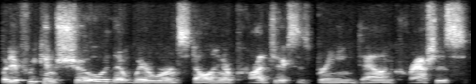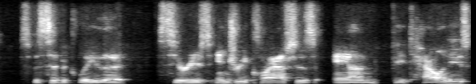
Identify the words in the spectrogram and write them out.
but if we can show that where we're installing our projects is bringing down crashes, specifically the serious injury crashes and fatalities,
